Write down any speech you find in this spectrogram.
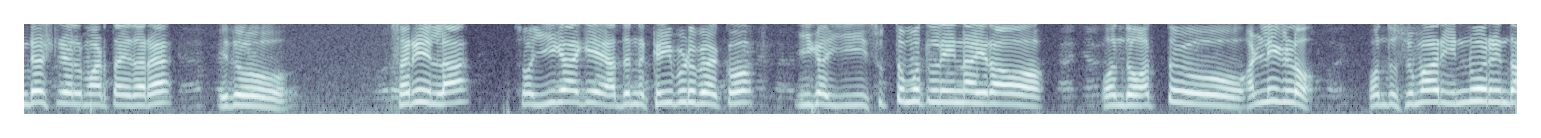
ಇಂಡಸ್ಟ್ರಿಯಲ್ ಮಾಡ್ತಾ ಇದ್ದಾರೆ. ಇದು ಸರಿ ಇಲ್ಲ. ಸೊ ಹೀಗಾಗಿ ಅದನ್ನು ಕೈ ಬಿಡಬೇಕು. ಈಗ ಈ ಸುತ್ತಮುತ್ತಲಿನ ಇರೋ ಒಂದು ಹತ್ತು ಹಳ್ಳಿಗಳು, ಒಂದು ಸುಮಾರು ಇನ್ನೂರಿಂದ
